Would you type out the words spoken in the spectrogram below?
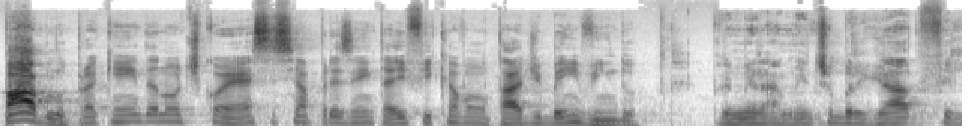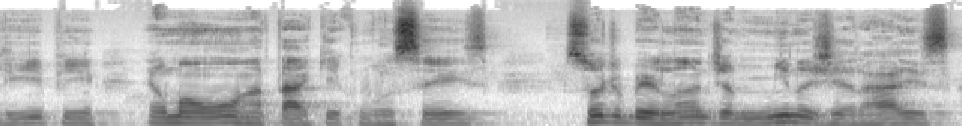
Pablo, para quem ainda não te conhece, se apresenta aí, fica à vontade, bem-vindo. Primeiramente, obrigado, Felipe. É uma honra estar aqui com vocês. Sou de Uberlândia, Minas Gerais,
